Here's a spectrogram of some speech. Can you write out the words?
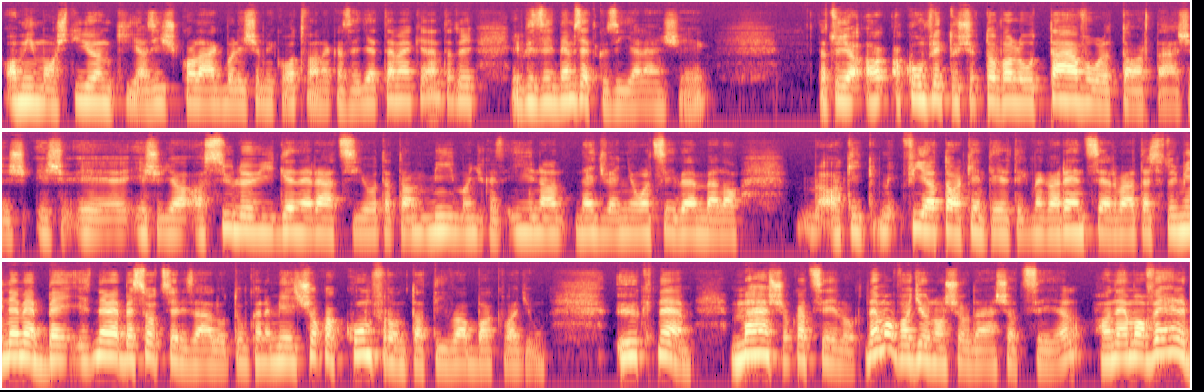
ami most jön ki az iskolákból, és amik ott vannak az egyetemeken. Tehát, hogy ez egy nemzetközi jelenség. Tehát, hogy a, a konfliktusoktól való távoltartás, és, és, és ugye a, a szülői generáció, tehát a mi, mondjuk az én a 48 évemmel, a, akik fiatalként élték meg a rendszerváltást, tehát, hogy mi nem ebbe, nem ebbe szocializálódtunk, hanem mi egy sokkal konfrontatívabbak vagyunk. Ők nem. Mások a célok. Nem a vagyonosodás a cél, hanem a well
